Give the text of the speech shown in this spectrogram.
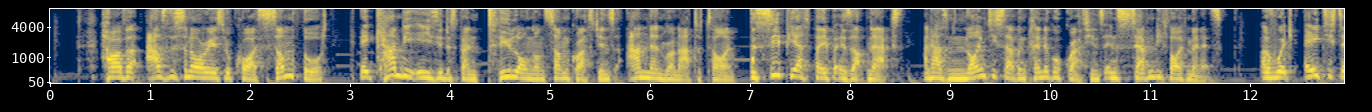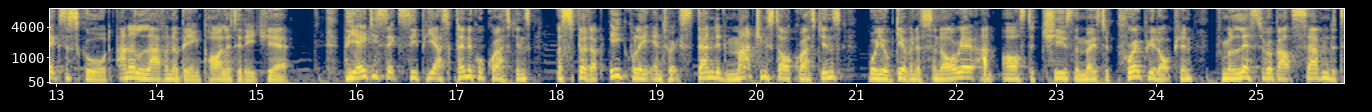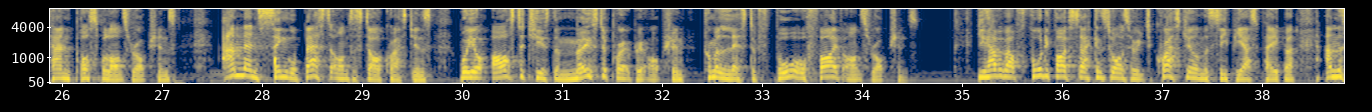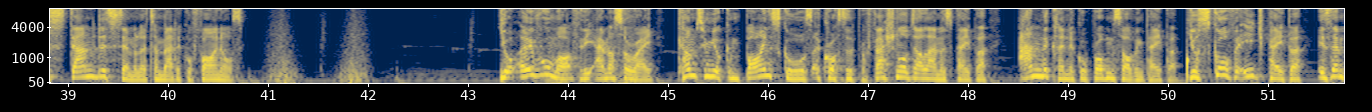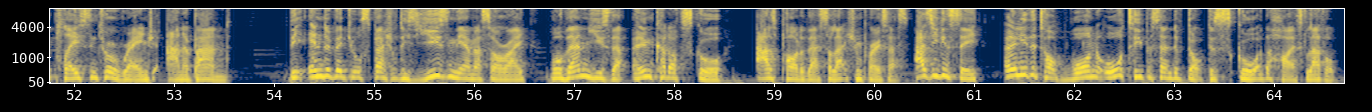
However, as the scenarios require some thought, it can be easy to spend too long on some questions and then run out of time. The CPS paper is up next and has 97 clinical questions in 75 minutes, of which 86 are scored and 11 are being piloted each year. The 86 CPS clinical questions are split up equally into extended matching style questions, where you're given a scenario and asked to choose the most appropriate option from a list of about 7 to 10 possible answer options, and then single best answer style questions, where you're asked to choose the most appropriate option from a list of 4 or 5 answer options. You have about 45 seconds to answer each question on the CPS paper, and the standard is similar to medical finals. Your overall mark for the MSRA comes from your combined scores across the Professional Dilemmas paper and the Clinical Problem Solving paper. Your score for each paper is then placed into a range and a band. The individual specialties using the MSRA will then use their own cutoff score as part of their selection process. As you can see, only the top 1 or 2% of doctors score at the highest level.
